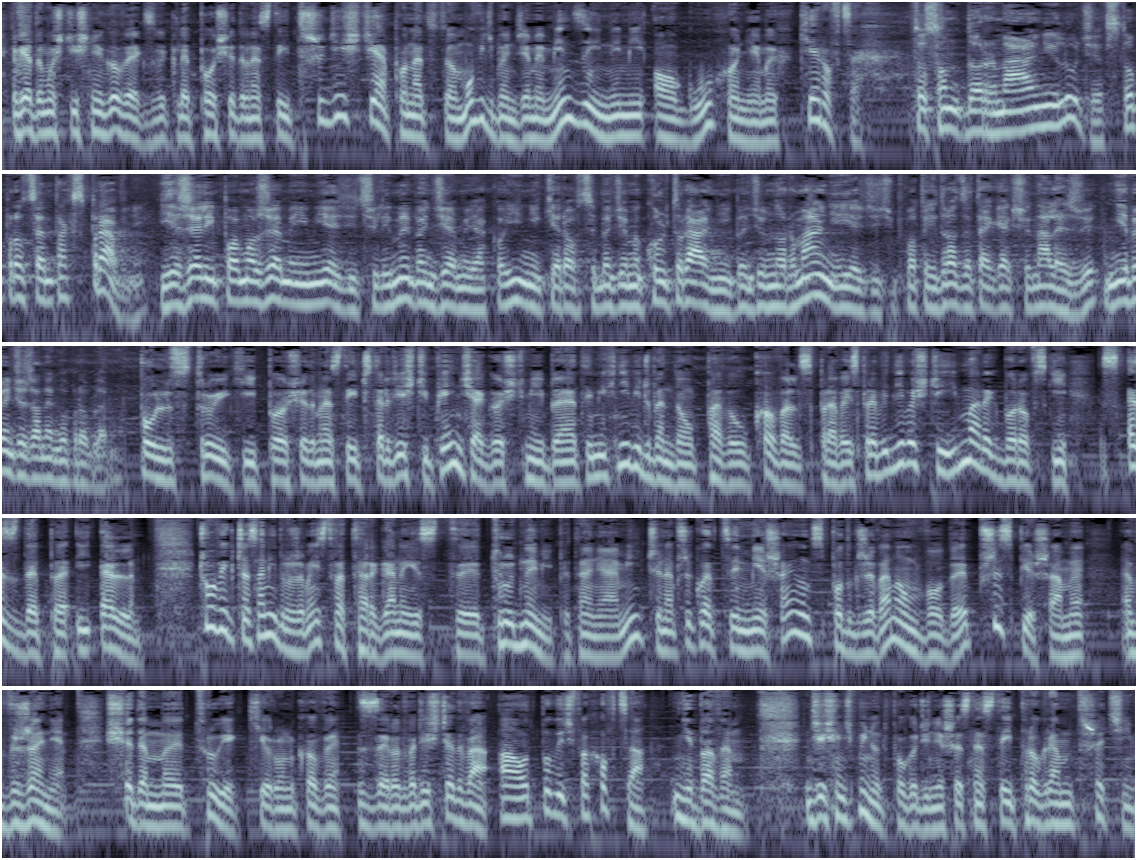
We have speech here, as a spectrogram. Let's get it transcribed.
Wiadomości śniegowe jak zwykle po 17.30, a ponadto mówić będziemy m.in. o głuchoniemych kierowcach. To są normalni ludzie, w 100% sprawni. Jeżeli pomożemy im jeździć, czyli my będziemy jako inni kierowcy, będziemy kulturalni, będziemy normalnie jeździć po tej drodze tak jak się należy, nie będzie żadnego problemu. Puls trójki po 17.45, a gośćmi Beaty Michniewicz będą Paweł Kowal z Prawej Sprawiedliwości i Marek Borowski z SDP i L. Człowiek czasami, proszę Państwa, targany jest y, trudnymi pytaniami, czy na przykład mieszając podgrzewaną wodę przyspieszamy wrzenie. Siedem y, trójek kierunkowy 022, a odpowiedź fachowca niebawem. 10 minut po godzinie 16, program trzeci.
